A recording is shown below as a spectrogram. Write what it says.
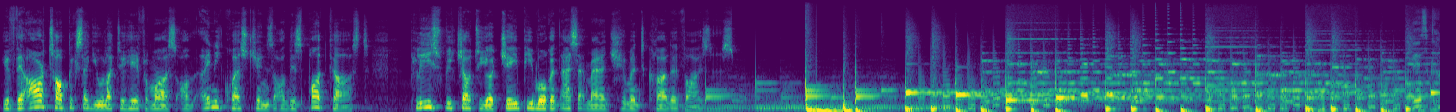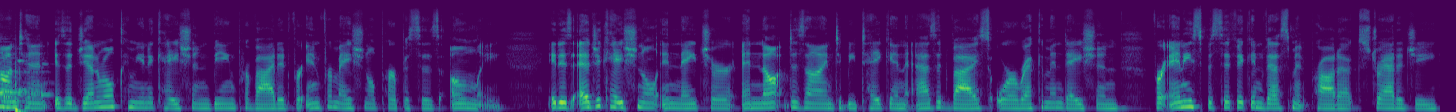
If there are topics that you would like to hear from us on any questions on this podcast, please reach out to your JP Morgan Asset Management client advisors. This content is a general communication being provided for informational purposes only. It is educational in nature and not designed to be taken as advice or a recommendation for any specific investment product, strategy,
